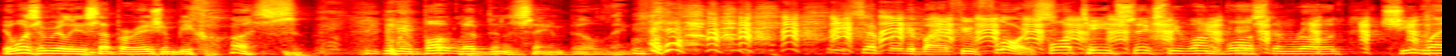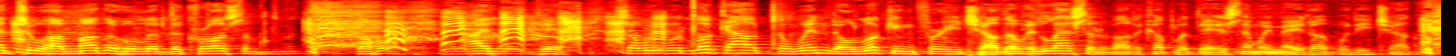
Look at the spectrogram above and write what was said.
It wasn't really a separation because we both lived in the same building. Separated by a few floors. 1461 Boston Road. She went to her mother who lived across the, the whole, and I lived here. So we would look out the window looking for each other. It lasted about a couple of days, then we made up with each other.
